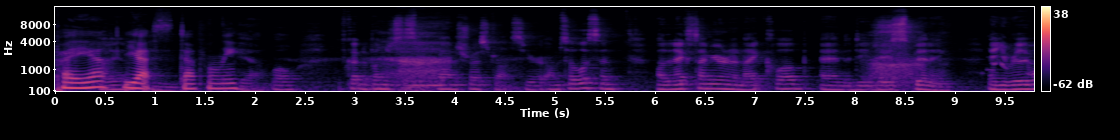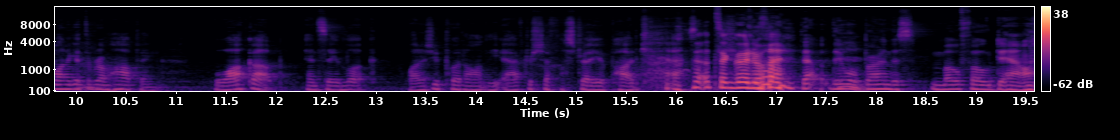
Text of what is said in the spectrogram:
Paella? Paella? Yes, Mm. definitely. yeah. Well, we've got an abundance of Spanish restaurants here. Um, so listen, uh, the next time you're in a nightclub and the DJ's spinning, and you really want to get the room hopping, walk up and say, "Look, why don't you put on the After Chef Australia podcast? That's a good one. that they will burn this mofo down."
